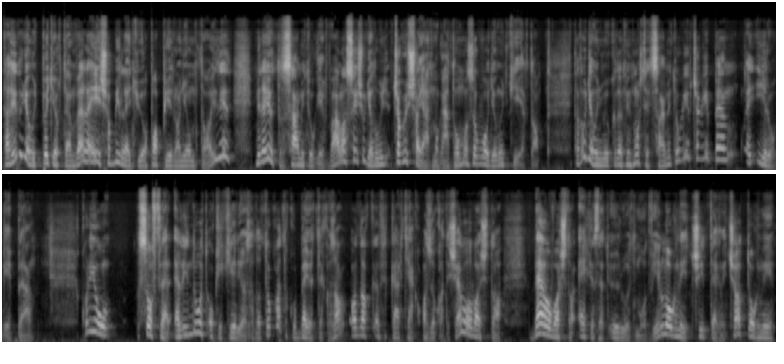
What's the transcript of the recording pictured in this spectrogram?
Tehát én ugyanúgy pötyögtem vele, és a billentyű a papírra nyomta, azért, mire jött a számítógép válasza, és ugyanúgy, csak úgy saját magától mozogva, ugyanúgy kiírta. Tehát ugyanúgy működött, mint most egy számítógép, csak éppen egy írógéppel. Akkor jó, szoftver elindult, oké, kéri az adatokat, akkor bejöttek az adatkártyák, azokat is elolvasta, beolvasta, elkezdett őrült mód villogni, csittegni, csattogni,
